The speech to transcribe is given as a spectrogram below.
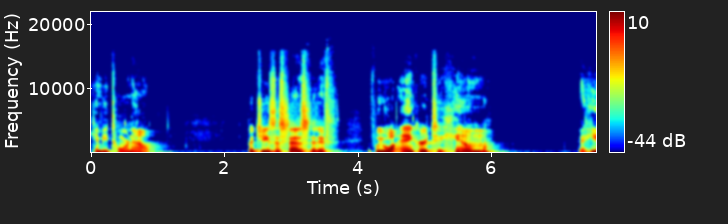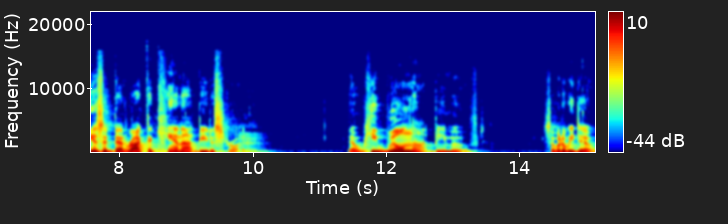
can be torn out. But Jesus says that if if we will anchor to Him, that He is a bedrock that cannot be destroyed, that He will not be moved. So, what do we do?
